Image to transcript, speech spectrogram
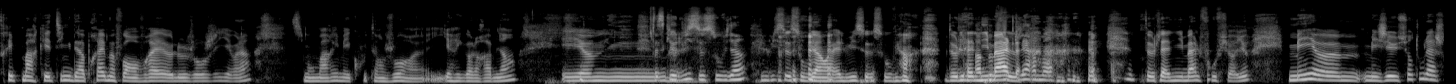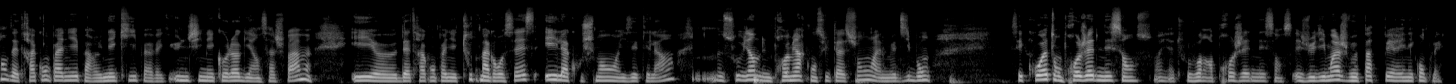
trip marketing d'après, mais enfin, en vrai, euh, le jour J, voilà. Si mon mari m'écoute un jour, euh, il rigolera bien. Et, euh, Parce que lui se souvient. Lui se souvient, ouais, lui se souvient de plus l'animal clairement. de l'animal fou furieux. Mais, euh, mais j'ai eu surtout la chance d'être accompagnée par une équipe avec une gynécologue et un sage-femme et euh, d'être accompagnée toute ma grossesse et l'accouchement, ils étaient là. Je me souviens d'une première consultation, elle me dit Bon, c'est quoi ton projet de naissance? Il y a toujours un projet de naissance. Et je lui dis, moi, je veux pas de périnée complet.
